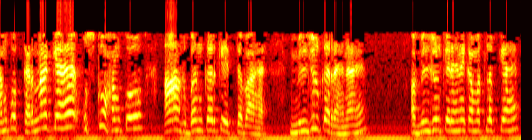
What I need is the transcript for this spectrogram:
ہم کو کرنا کیا ہے؟ اس کو ہم کو آنکھ بند کر کے اتباع ہے۔ مل جل کر رہنا ہے۔ اور مل جل کے رہنے کا مطلب کیا ہے؟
